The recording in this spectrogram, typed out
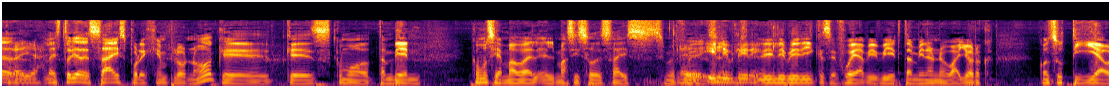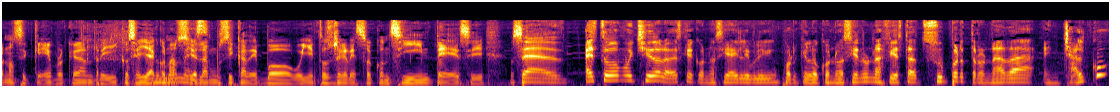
los traía. la historia de Sais, por ejemplo, ¿no? Que, que es como también... ¿Cómo se llamaba el, el macizo de Sais? Se me fue. Eh, Illy que se fue a vivir también a Nueva York con su tía o no sé qué, porque eran ricos. Y ella No conoció mames. la música de Bowie y entonces regresó con cintes y... O sea, Estuvo muy chido la vez que conocí a Illy Bleeding porque lo conocí en una fiesta súper tronada en Chalco.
